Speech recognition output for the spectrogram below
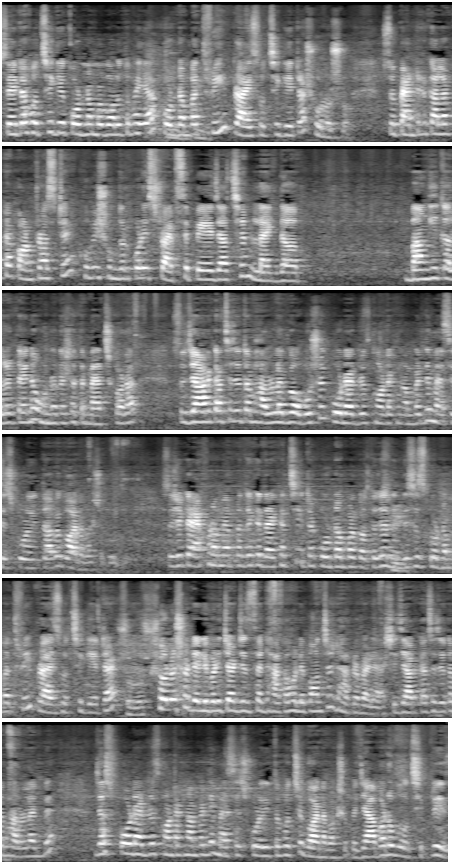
সো এটা হচ্ছে গিয়ে কোড নাম্বার বলো তো ভাইয়া? কোড নাম্বার থ্রি প্রাইস হচ্ছে গিয়ে এটা ষোলোশো। সো প্যান্টের কালারটা কন্ট্রাস্টে খুবই সুন্দর করে স্ট্রাইপসে পেয়ে যাচ্ছেন লাইক দ্য বাঙ্গি কালারটাই না অন্যটার সাথে ম্যাচ করা। সো যার কাছে যেটা ভালো লাগবে অবশ্যই কোড অ্যাড্রেস কন্ট্যাক্ট নাম্বার দিয়ে মেসেজ করে দিতে হবে গয়না বাসা পেজে সো যেটা এখন আমি আপনাদেরকে দেখাচ্ছি এটা কোড নাম্বার কত জানেন? This is code number three price হচ্ছে গিয়ে এটার ষোলোশো। ডেলিভারি চার্জ ইনসাইড ঢাকা হলে পঞ্চাশ ঢাকার বাইরে আসি যার কাছে যেটা ভালো লাগবে just code address contact number দিয়ে মেসেজ করে দিতে হচ্ছে গয়না বাক্স পেজে আবারও বলছি প্লিজ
